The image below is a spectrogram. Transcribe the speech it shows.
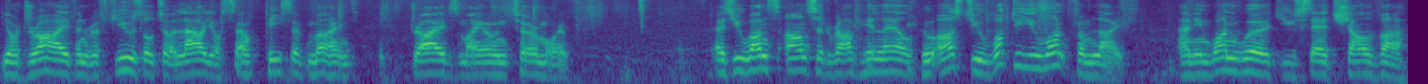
Your drive and refusal to allow yourself peace of mind drives my own turmoil. As you once answered Rav Hillel, who asked you, What do you want from life? And in one word you said, Shalva.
